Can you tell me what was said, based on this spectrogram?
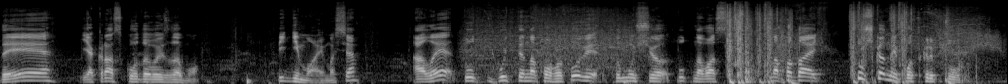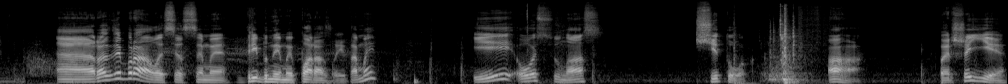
де якраз кодовий замок. Піднімаємося. Але тут будьте на поготові, тому що тут на вас нападають тушкани по скрипту. Е, розібралися з цими дрібними паразитами. І ось у нас щиток. Ага. Перший є.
